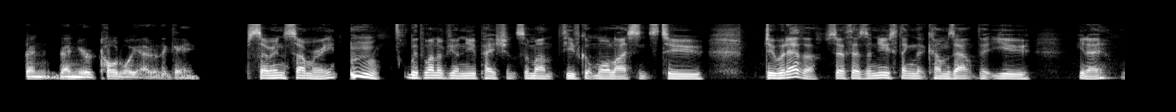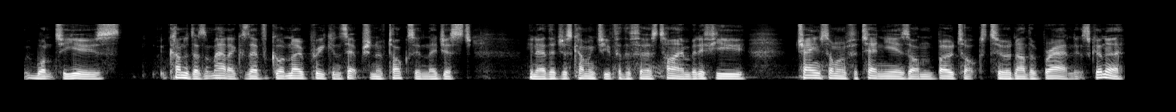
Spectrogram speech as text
then then you're totally out of the game. So, in summary, with one of your new patients a month, you've got more license to do whatever. So, if there's a new thing that comes out that you, you know, want to use, it kind of doesn't matter because they've got no preconception of toxin. They just, you know, they're just coming to you for the first time. But if you change someone for 10 years on Botox to another brand, it's going to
